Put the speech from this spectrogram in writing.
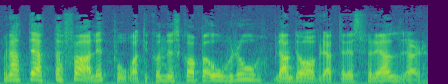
Men att detta fallit på att det kunde skapa oro bland de avrättades föräldrar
